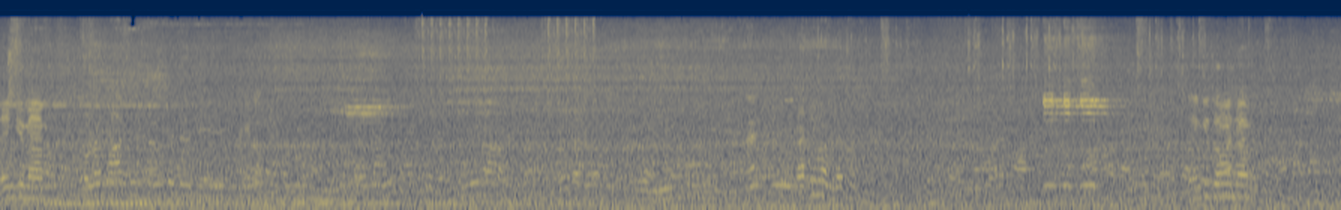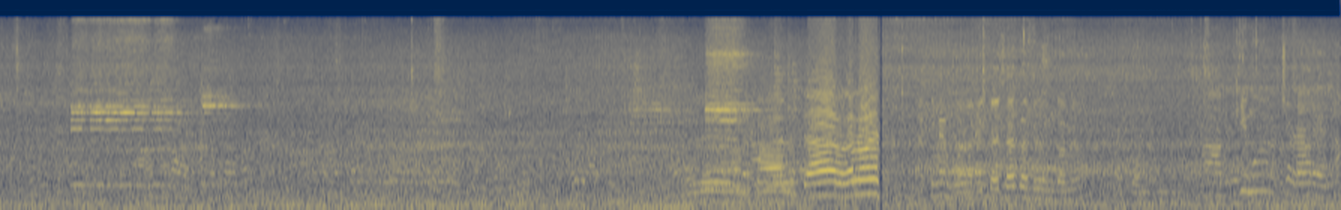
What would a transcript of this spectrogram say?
thank you ma'am thank you so much ma'am कैसा था फिर उनका मैम हाँ, कीमो चढ़ा रहे हैं ना?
